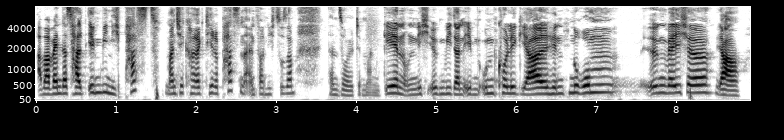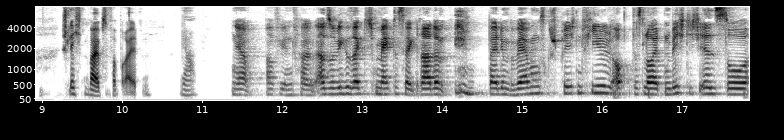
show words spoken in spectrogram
Aber wenn das halt irgendwie nicht passt, manche Charaktere passen einfach nicht zusammen, dann sollte man gehen und nicht irgendwie dann eben unkollegial hintenrum irgendwelche, ja, schlechten Vibes verbreiten. Ja. Ja, auf jeden Fall. Also wie gesagt, ich merke das ja gerade bei den Bewerbungsgesprächen viel, ob das Leuten wichtig ist. So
